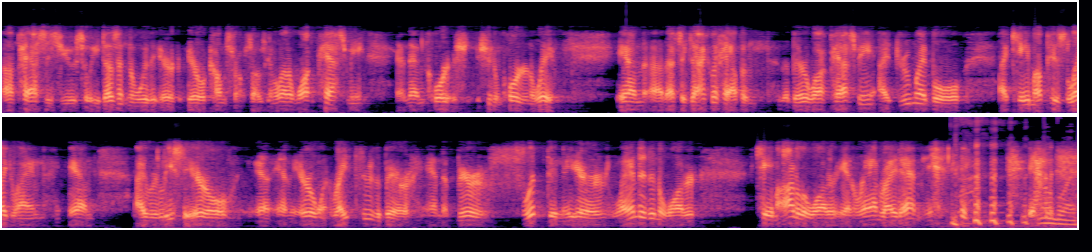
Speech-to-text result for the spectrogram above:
uh, passes you so he doesn't know where the arrow comes from. So I was going to let him walk past me and then quarter, shoot him quartering away. And uh, that's exactly what happened. The bear walked past me. I drew my bow. I came up his leg line and I released the arrow and, and the arrow went right through the bear, and the bear flipped in the air, landed in the water, came out of the water, and ran right at me. oh boy!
